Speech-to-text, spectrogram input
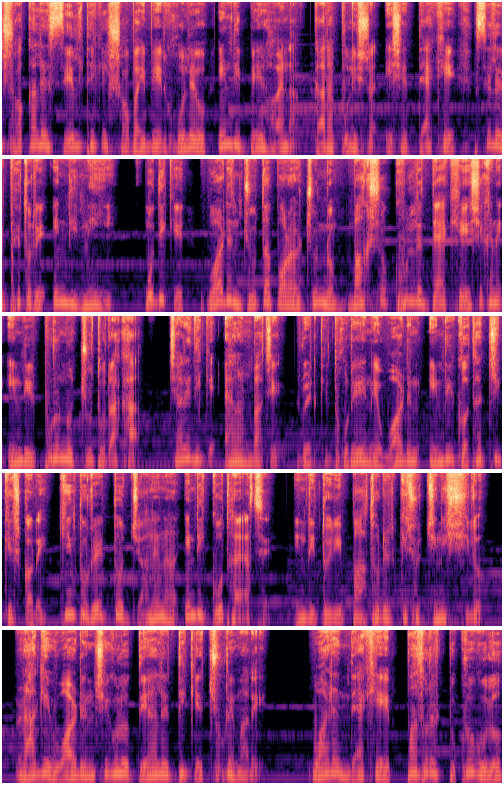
সকালে সেল থেকে সবাই বের হলেও এন্ডি বের হয় না। কারা পুলিশরা এসে দেখে সেলের ভেতরে এন্ডি নেই। ওদিকে ওয়ার্ডেন জুতা পরার জন্য বাক্স খুললে দেখে সেখানে এন্ডির পুরনো জুতো রাখা। চারিদিকে অ্যালার্ম বাজে। রেডকে ধরে এনে ওয়ার্ডেন এন্ডির কথা জিজ্ঞেস করে। কিন্তু রেড তো জানে না এন্ডি কোথায় আছে। এন্ডি তৈরি পাথরের কিছু জিনিস ছিল। রাগে ওয়ার্ডেন সেগুলো দেয়ালের দিকে ছুঁড়ে মারে। ওয়ার্ডেন দেখে পাথরের টুকরোগুলো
